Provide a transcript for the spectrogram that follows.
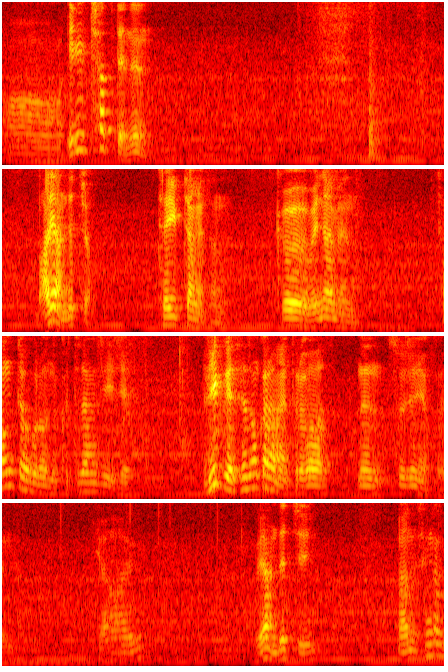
어 1차 때는 말이 안 됐죠. 제 입장에서는 그 왜냐면 성적으로는 그때 당시 이제 리그에 세 손가락 안에 들어가는 수준이었거든요. 야 이거 왜안 됐지? 라는 생각이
